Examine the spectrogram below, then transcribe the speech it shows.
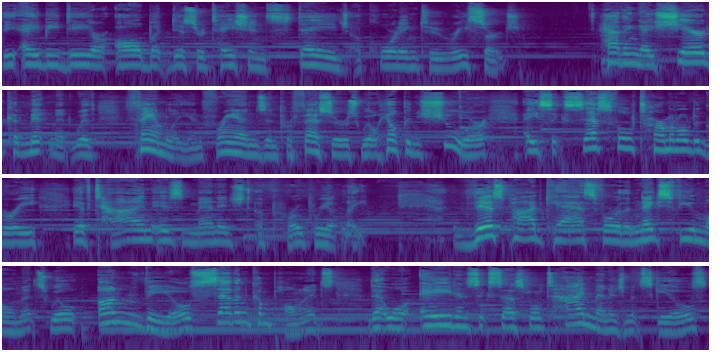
the ABD or all but dissertation stage, according to research having a shared commitment with family and friends and professors will help ensure a successful terminal degree if time is managed appropriately. This podcast, for the next few moments, will unveil seven components that will aid in successful time management skills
